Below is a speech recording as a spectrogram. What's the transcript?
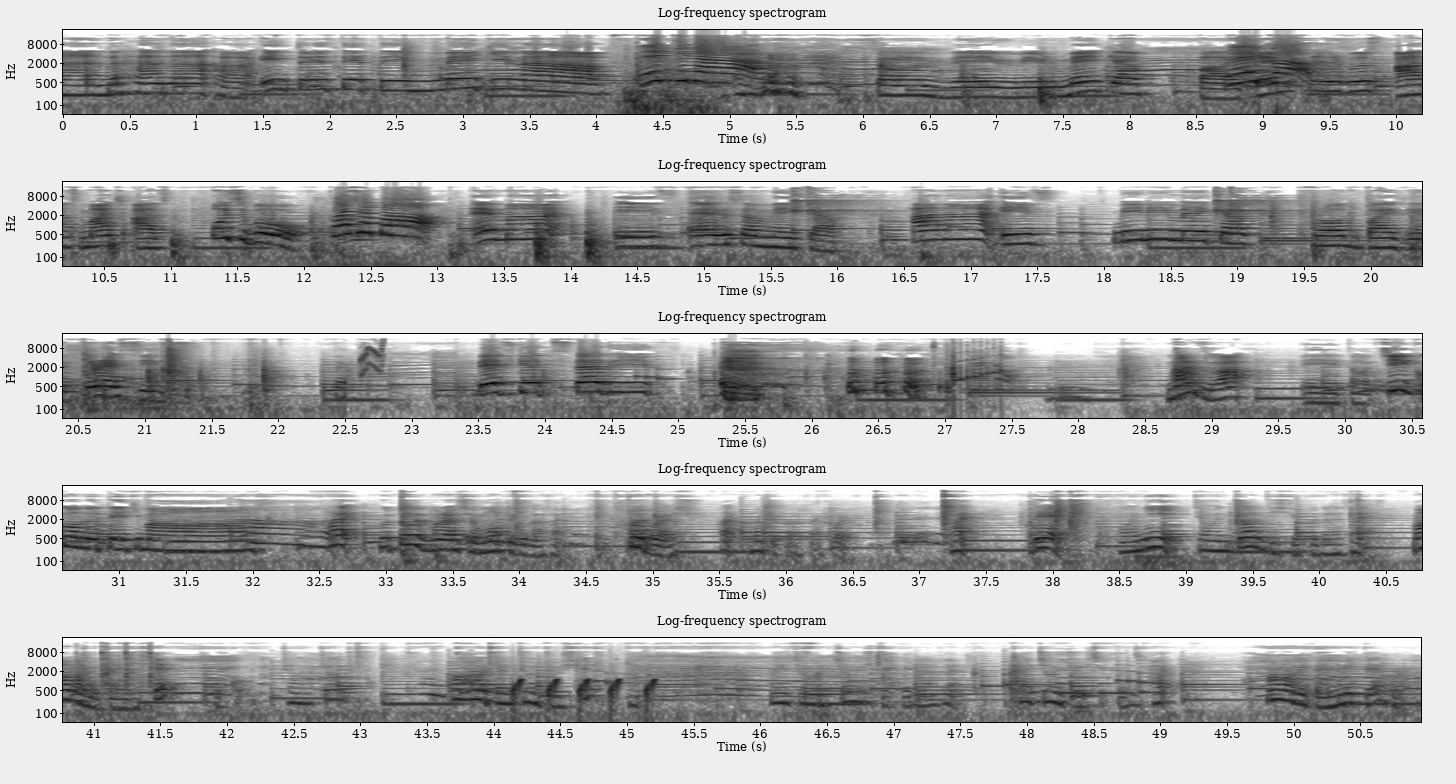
and Hannah are interested in making up. Making up! so they will make up by Make up. themselves as much as possible. Possible! Emma is Elsa makeup. Hannah is mini makeup from by the dresses. Let's get started! まずは、 えっ、と、チークを塗っていきまーす。ははい、太いブラシを持ってください。太いブラシ。はい、持ってください、これ。はい。で、ここにちょんちょんってしてください。ママみたいにして。ここ。ちょんちょん。あ、はい、ちゃんちょんちょんして。はい、はいちょんちょんしてください。はい、ちょんちょんしてください。はい。ママみたいに見て、ほら。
